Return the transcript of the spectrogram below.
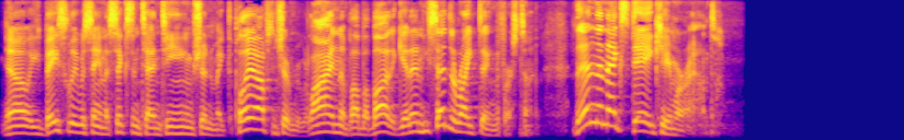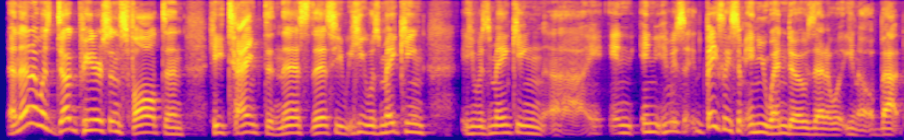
You know, he basically was saying a six and ten team shouldn't make the playoffs and shouldn't be relying on blah blah blah to get in. He said the right thing the first time. Then the next day came around. And then it was Doug Pederson's fault, and he tanked and this, this. He he was making he was making uh, in, in he was basically some innuendos that it, was you know about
